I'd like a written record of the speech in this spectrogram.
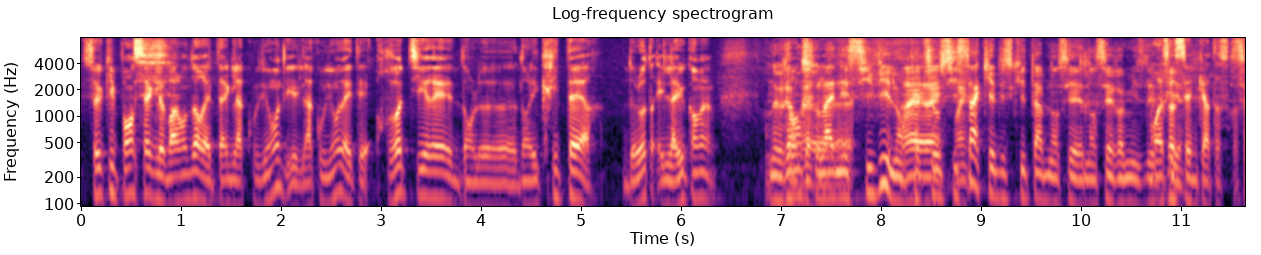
Ceux qui pensaient que le Ballon d'Or était avec la Coupe du Monde, la Coupe du Monde a été retirée dans, le, dans les critères de l'autre, et il l'a eu quand même. On est vraiment sur l'année euh, civile. En fait, c'est aussi ça qui est discutable dans ces, dans ces remises de ouais, ça, c'est une catastrophe.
